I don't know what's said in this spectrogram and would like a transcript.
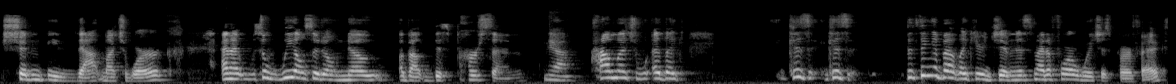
shouldn't be that much work. And I, so we also don't know about this person Yeah. how much like because because the thing about like your gymnast metaphor which is perfect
